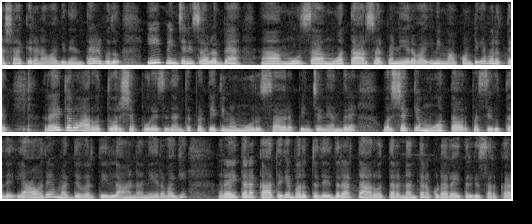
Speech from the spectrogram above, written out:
ಆಶಾಕಿರಣವಾಗಿದೆ ಅಂತ ಹೇಳ್ಬೋದು. ಈ ಪಿಂಚಣಿ ಸೌಲಭ್ಯ ಮೂವತ್ತಾರು ಸಾವಿರ ರೂಪಾಯಿ ನೇರವಾಗಿ ನಿಮ್ಮ ಅಕೌಂಟಿಗೆ ಬರುತ್ತೆ. ರೈತರು ಅರವತ್ತು ವರ್ಷ ಪೂರೈಸಿದಂತೆ ಪ್ರತಿ ತಿಂಗಳು ಮೂರು ಸಾವಿರ ಪಿಂಚಣಿ ಅಂದರೆ ವರ್ಷಕ್ಕೆ ಮೂವತ್ತಾರು ರೂಪಾಯಿ ಸಿಗುತ್ತದೆ. ಯಾವುದೇ ಮಧ್ಯವರ್ತಿ ಇಲ್ಲ, ಹಣ ನೇರವಾಗಿ ರೈತರ ಖಾತೆಗೆ ಬರುತ್ತದೆ. ಇದರರ್ಥ ಅರವತ್ತರ ನಂತರ ಕೂಡ ರೈತರಿಗೆ ಸರ್ಕಾರ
